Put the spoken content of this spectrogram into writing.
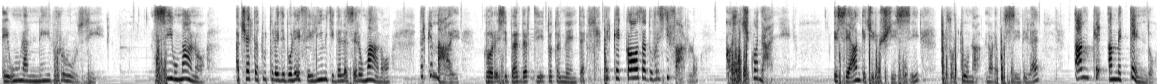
è una nevrosi. Sii umano, accetta tutte le debolezze e i limiti dell'essere umano. Perché mai? vorresti perderti totalmente, perché cosa dovresti farlo? Cosa ci guadagni? E se anche ci riuscissi, per fortuna non è possibile, anche ammettendo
